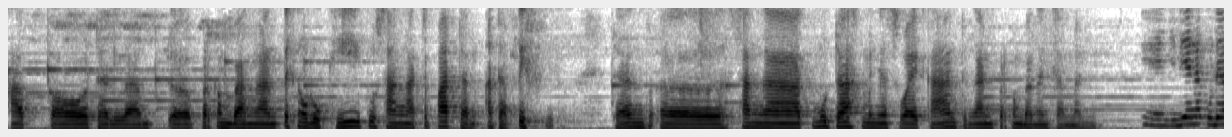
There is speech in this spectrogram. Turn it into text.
atau dalam eh, perkembangan teknologi itu sangat cepat dan adaptif gitu. dan eh, sangat mudah menyesuaikan dengan perkembangan zaman. Oke, jadi anak muda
